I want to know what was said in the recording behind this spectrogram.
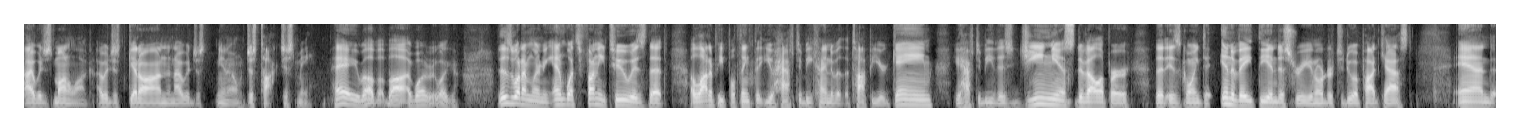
I would just monologue. I would just get on and I would just, you know, just talk, just me hey, blah blah blah. What, what, this is what I'm learning. And what's funny too is that a lot of people think that you have to be kind of at the top of your game. You have to be this genius developer that is going to innovate the industry in order to do a podcast. And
